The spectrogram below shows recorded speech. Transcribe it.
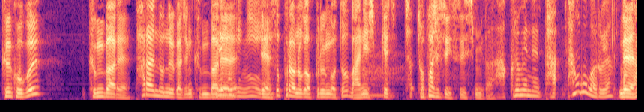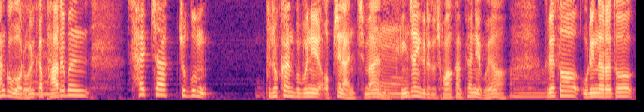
그 곡을 금발에 파란 눈을 가진 외국인이? 예, 소프라노가 부른 것도 많이 쉽게 자- 접하실 수 있, 습니다 아 그러면은 바- 한국어로요? 네, 한국어로. 그러니까 발음은 살짝 조금 부족한 부분이 없진 않지만 네. 굉장히 그래도 정확한 편이고요. 그래서 우리나라도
